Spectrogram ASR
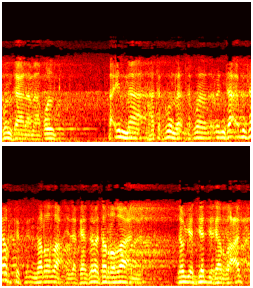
كنت على ما قلت فإنها تكون تكون بنت بنت أختك من الرضاع إذا كان ثبت الرضاع زوجة جدك أرضعتك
